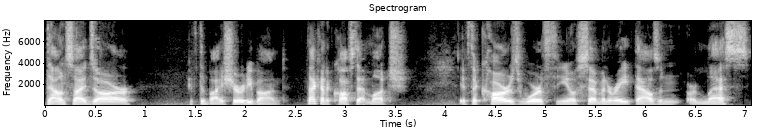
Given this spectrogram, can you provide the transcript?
Downsides are you have to buy surety bond. Not going to cost that much. If the car is worth, you know, seven or eight thousand or less,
